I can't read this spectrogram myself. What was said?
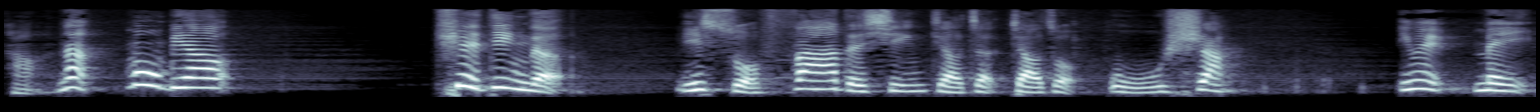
好，那目标确定了，你所发的心叫做叫做无上，因为每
